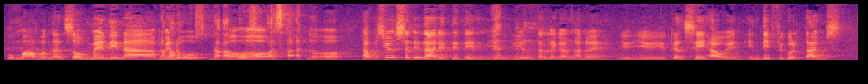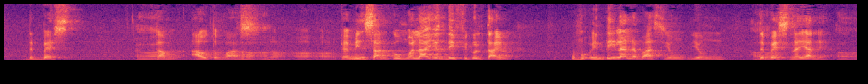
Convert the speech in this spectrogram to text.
Umabot ng so many na menu. Nakapost- nakapost Oo. pa sa ano. Oo. Tapos yung solidarity din, yun, yun talagang ano eh. You, you, you can see how in, in difficult times, the best Oo. come out of us. Oo. No? Oo. Kaya minsan, kung wala yung difficult time, hindi lalabas yung, yung the Oo. best na yan eh. Oo.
